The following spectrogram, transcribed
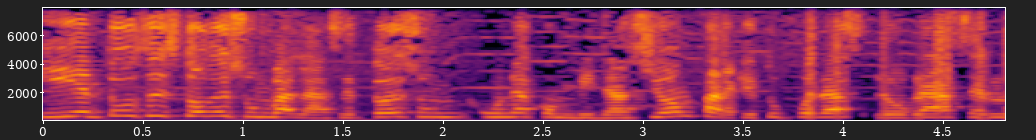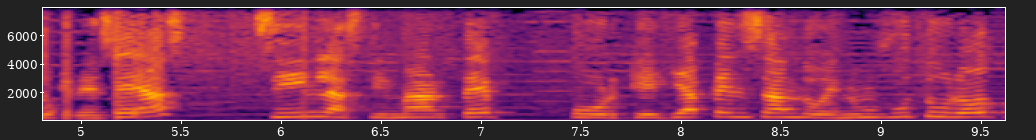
Y entonces todo es un balance, todo es una combinación para que tú puedas lograr hacer lo que deseas sin lastimarte, porque ya pensando en un futuro,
